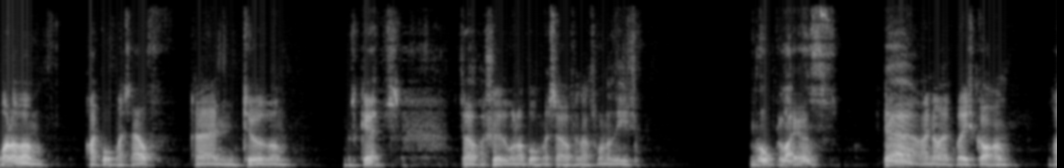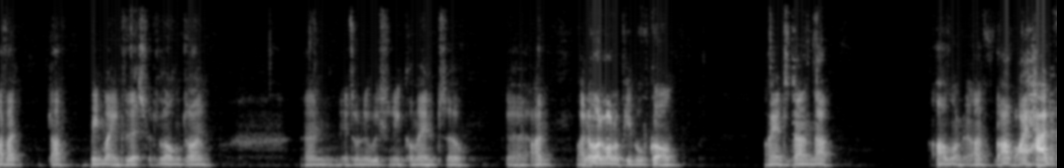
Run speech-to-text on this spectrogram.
one of them I bought myself, and two of them was gifts. So I'll show you the one I bought myself, and that's one of these rope lighters. Yeah, I know everybody's got them. I've had, I've been waiting for this for a long time, and it's only recently come in. So I I know a lot of people have got them. I understand that. I want I've, I've, I had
